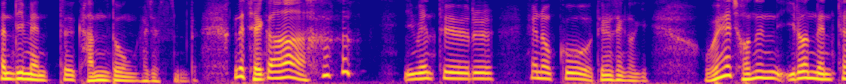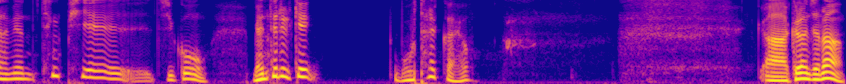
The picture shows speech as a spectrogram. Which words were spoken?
현디멘트 감동하셨습니다. 근데 제가 이 멘트를 해놓고 드는 생각이 왜 저는 이런 멘트 하면 창피해지고 멘트를 이렇게 못할까요? 아, 그나저나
